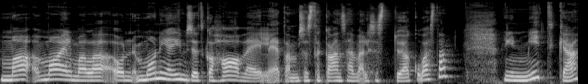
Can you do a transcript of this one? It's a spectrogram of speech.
ma- maailmalla on monia ihmisiä, jotka haaveilee tämmöisestä kansainvälisestä työkuvasta, niin mitkä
